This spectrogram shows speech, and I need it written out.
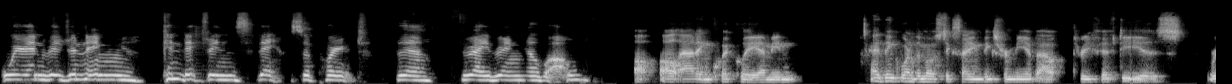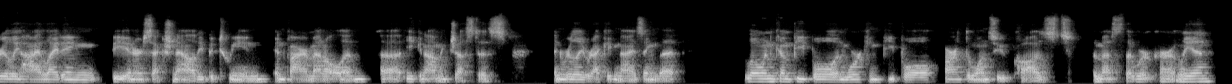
We're envisioning conditions that support the thriving of all. I'll, I'll add in quickly. I mean, I think one of the most exciting things for me about 350 is really highlighting the intersectionality between environmental and uh, economic justice and really recognizing that low income people and working people aren't the ones who caused the mess that we're currently in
